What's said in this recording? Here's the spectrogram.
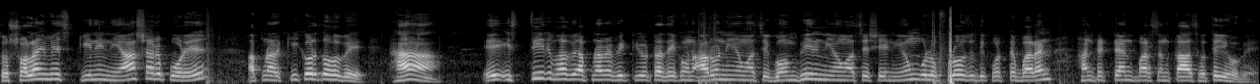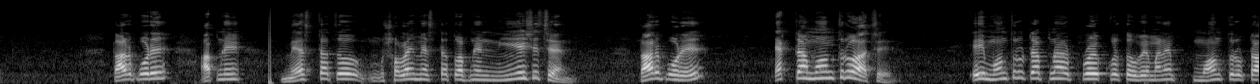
তো সলাই ম্যাচ কিনে নিয়ে আসার পরে আপনার কি করতে হবে? হ্যাঁ এই স্থিরভাবে আপনারা ভিডিওটা দেখুন। আরও নিয়ম আছে, গম্ভীর নিয়ম আছে। সেই নিয়মগুলো ফলো যদি করতে পারেন হান্ড্রেড টেন পার্সেন্ট কাজ হতেই হবে। তারপরে আপনি ম্যাচটা তো, সলাই ম্যাচটা তো আপনি নিয়ে এসেছেন। তারপরে একটা মন্ত্র আছে। এই মন্ত্রটা আপনার প্রয়োগ করতে হবে। মানে মন্ত্রটা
